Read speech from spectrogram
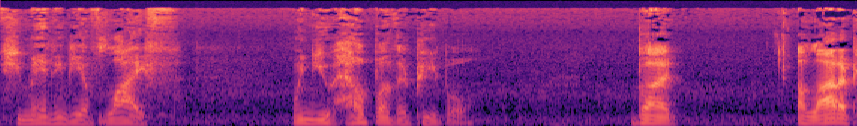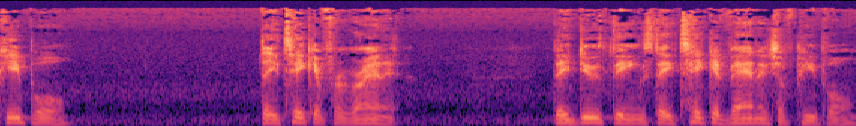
humanity, of life, when you help other people. But a lot of people, they take it for granted. They do things, they take advantage of people,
